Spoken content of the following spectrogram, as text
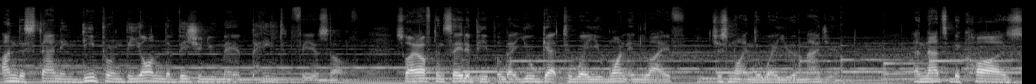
understanding deeper and beyond the vision you may have painted for yourself. So I often say to people that you'll get to where you want in life, just not in the way you imagined. And that's because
